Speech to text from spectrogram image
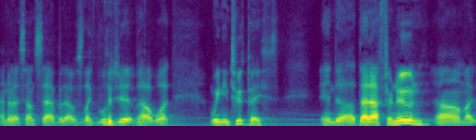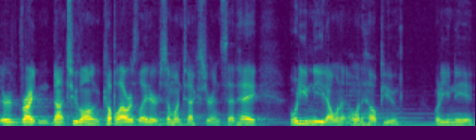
I know that sounds sad, but that was like legit about what? We need toothpaste. And uh, that afternoon, um, I, or right not too long, a couple hours later, someone texted her and said, Hey, what do you need? I want to I wanna help you. What do you need?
